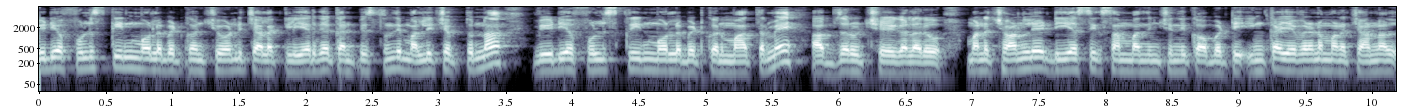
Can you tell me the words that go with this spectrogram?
video full screen మోడ్లో పెట్టుకొని చూడండి చాలా క్లియర్గా కనిపిస్తుంది. మళ్ళీ చెప్తున్నా వీడియో ఫుల్ స్క్రీన్ మోడ్లో పెట్టుకొని మాత్రమే అబ్జర్వ్ చేయగలరు. మన ఛానలే డిఎస్సికి సంబంధించింది కాబట్టి ఇంకా ఎవరైనా మన ఛానల్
